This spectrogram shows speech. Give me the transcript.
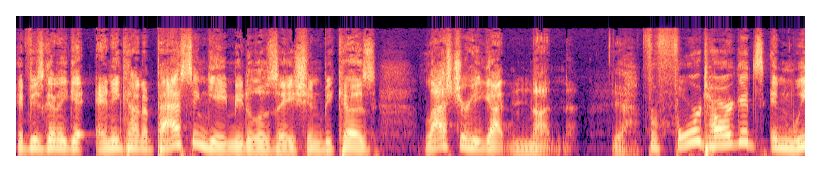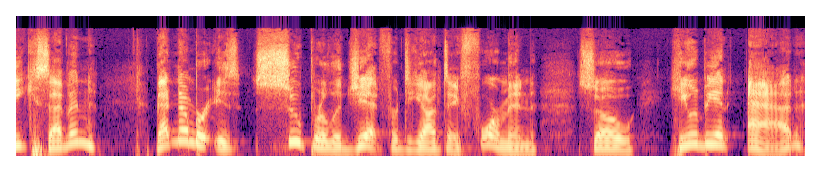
if he's going to get any kind of passing game utilization because last year he got none. Yeah. For four targets in week seven, that number is super legit for D'Onta Foreman. So he would be an ad.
